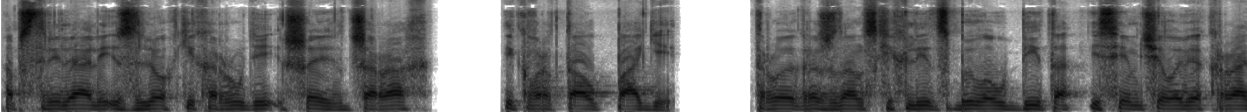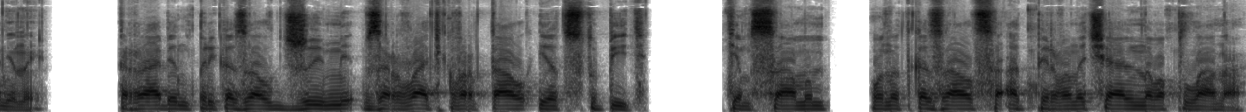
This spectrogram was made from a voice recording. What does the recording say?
обстреляли из легких орудий Шейх-Джарах и квартал Паги. Трое гражданских лиц было убито и семь человек ранены. Рабин приказал Джимми взорвать квартал и отступить. Тем самым он отказался от первоначального плана.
